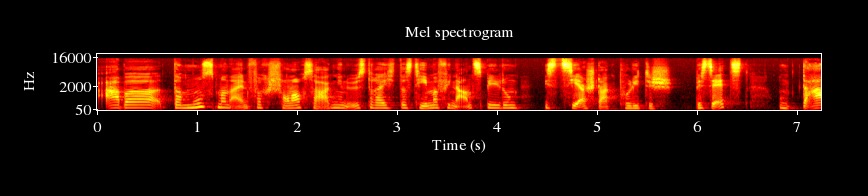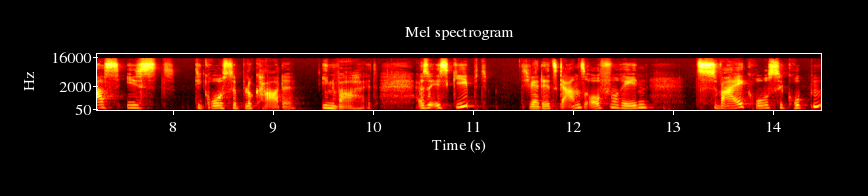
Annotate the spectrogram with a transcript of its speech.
aber da muss man einfach schon auch sagen, in Österreich, das Thema Finanzbildung ist sehr stark politisch besetzt und das ist die große Blockade in Wahrheit. Also es gibt, ich werde jetzt ganz offen reden, zwei große Gruppen,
